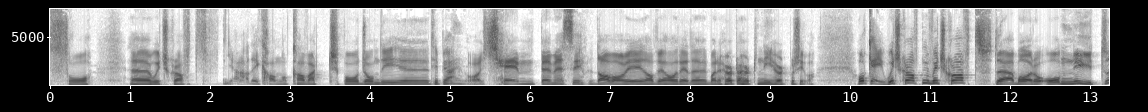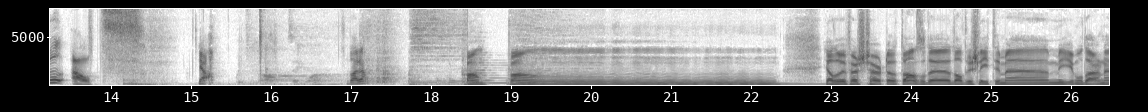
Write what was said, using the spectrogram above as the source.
så uh, Witchcraft Ja, det kan nok ha vært på John D, uh, tipper jeg. Det var kjempemessig. Da, var vi, da hadde vi allerede bare hørt og hørt nihørt på skiva. Ok, Witchcraft med Witchcraft. Det er bare å nyte alt. Ja. Så der, ja. Bam, bam. Ja, da vi først hørte dette, altså det, da hadde vi slitt med mye moderne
